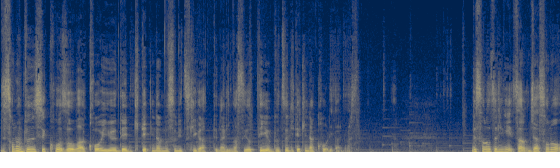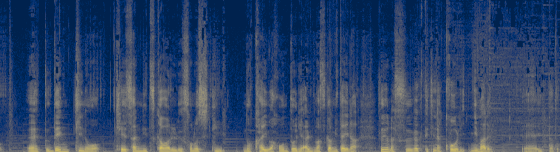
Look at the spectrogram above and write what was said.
でその分子構造はこういう電気的な結びつきがあってなりますよっていう物理的な公理がありました。でその次にさじゃあその、えー、っと電気の計算に使われるその式の解は本当にありますかみたいなそういうような数学的な公理にまで、えー、ったと。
